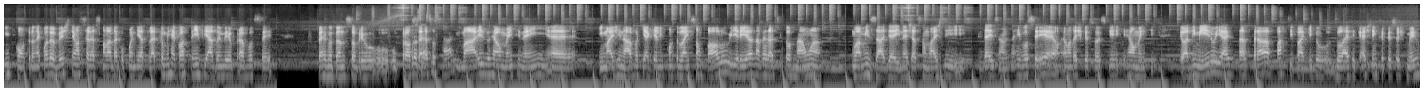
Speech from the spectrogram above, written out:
encontro, né? Quando eu vejo que tem uma seleção lá da companhia atlética, eu me recordo ter enviado um e-mail para você perguntando sobre o, o processo, processo mas realmente nem é, imaginava que aquele encontro lá em São Paulo iria, na verdade, se tornar uma, uma amizade aí, né? Já são mais de 10 anos, né? E você é, é uma das pessoas que realmente eu admiro e para participar aqui do, do livecast tem que ser pessoas que mesmo,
